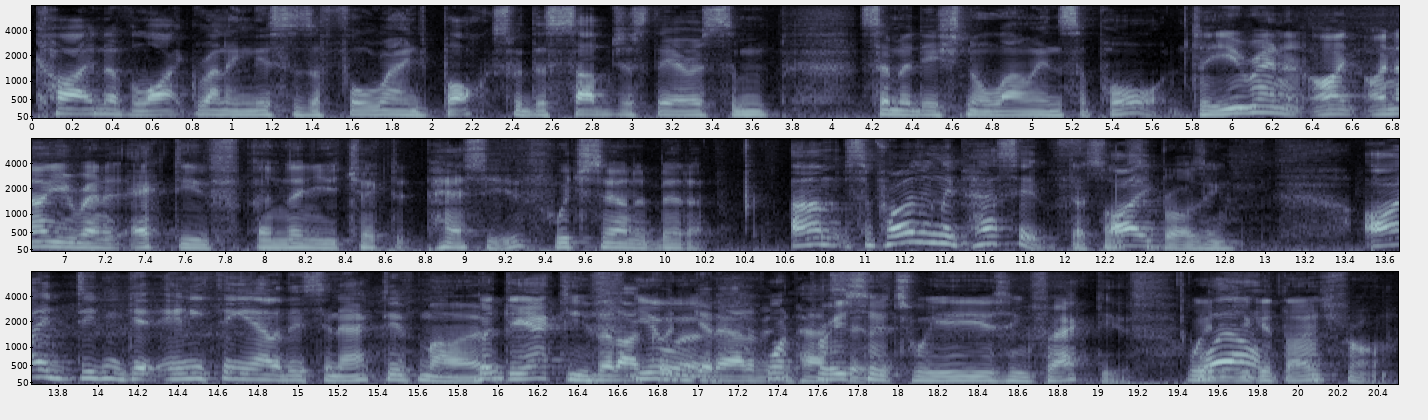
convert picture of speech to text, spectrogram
kind of like running this as a full range box with the sub just there as some some additional low end support. So you ran it. I, I know you ran it active, and then you checked it passive. Which sounded better? Um, surprisingly passive. That's not I, surprising. I didn't get anything out of this in active mode. But the active that I couldn't were- get out of it What presets were you using for active? Where Well, did you get those from?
